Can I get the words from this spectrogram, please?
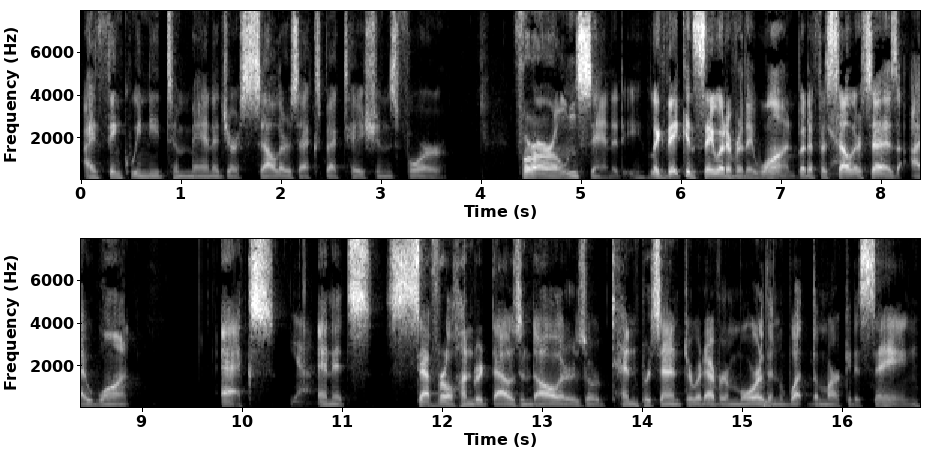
I think we need to manage our sellers' expectations for for our own sanity. Like they can say whatever they want, but if a Yeah. seller says, "I want X," Yeah. and it's several hundred thousand dollars or 10% or whatever more than what the market is saying,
